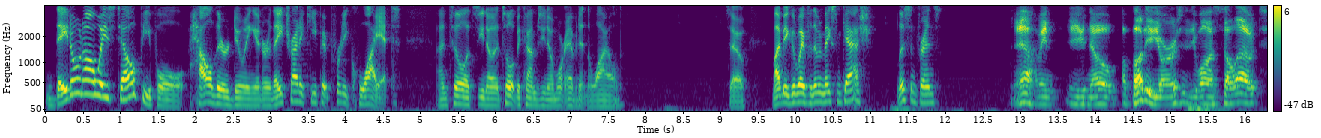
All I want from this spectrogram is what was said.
They don't always tell people how they're doing it or they try to keep it pretty quiet until it's, you know, until it becomes, you know, more evident in the wild. So, might be a good way for them to make some cash. Listen, friends. Yeah, I mean, you know, a buddy of yours, if you want to sell out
